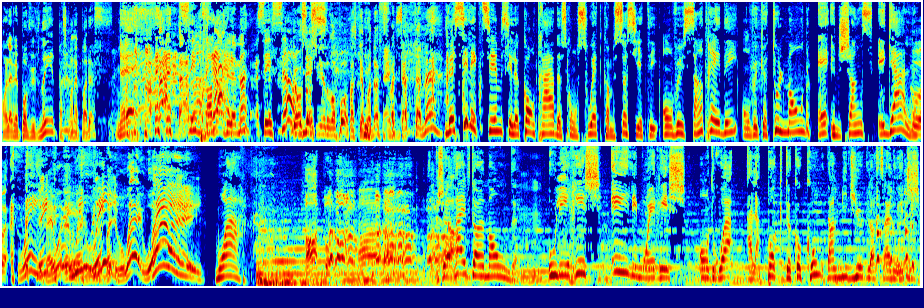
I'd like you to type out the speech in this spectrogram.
On l'avait pas vu venir parce qu'on n'a pas d'œuf. C'est probablement. C'est ça. Mais on s'en le- souviendra pas parce qu'il n'y a pas d'œuf. Exactement. Le sélectime, c'est le contraire de ce qu'on souhaite comme société. On veut s'entraider, on veut que tout le monde ait une chance égale. Ouais. Oui. Ben oui, oui, oui, oui. Ben, ouais, ouais. Moi, Ah bon. je rêve d'un monde où les riches et les moins riches ont droit à la poque de coco dans le milieu de leur sandwich.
